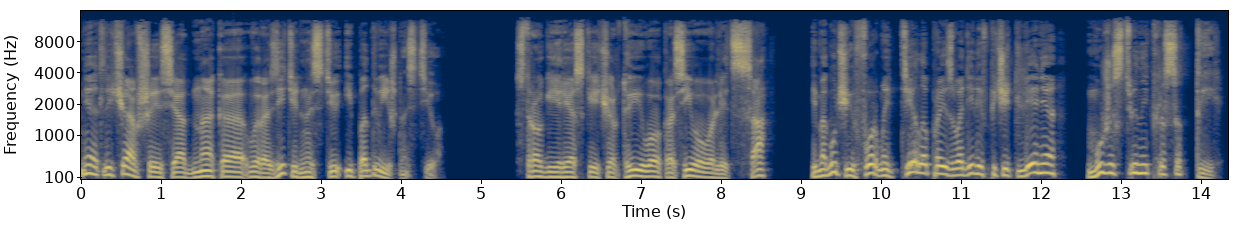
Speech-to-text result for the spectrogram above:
не отличавшиеся, однако, выразительностью и подвижностью. Строгие резкие черты его красивого лица и могучие формы тела производили впечатление мужественной красоты.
